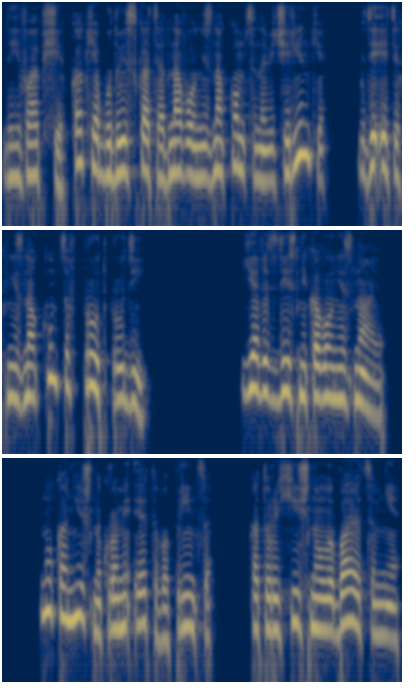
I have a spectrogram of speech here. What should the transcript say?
Да и вообще, как я буду искать одного незнакомца на вечеринке, где этих незнакомцев пруд пруди? Я ведь здесь никого не знаю. Ну, конечно, кроме этого принца, который хищно улыбается мне,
